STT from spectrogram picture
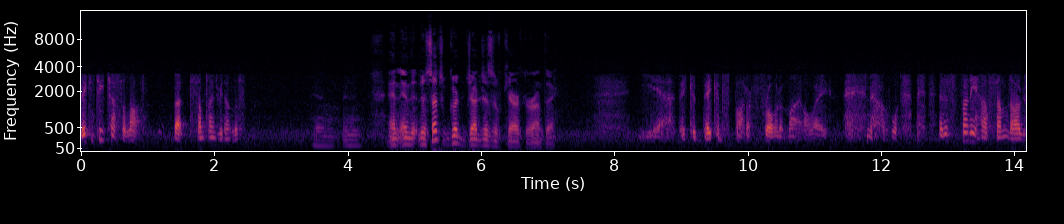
they can teach us a lot, but sometimes we don't listen. Yeah, yeah. And and they're such good judges of character, aren't they? Yeah, they could they can spot a fraud a mile away. no, and it's funny how some dogs,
